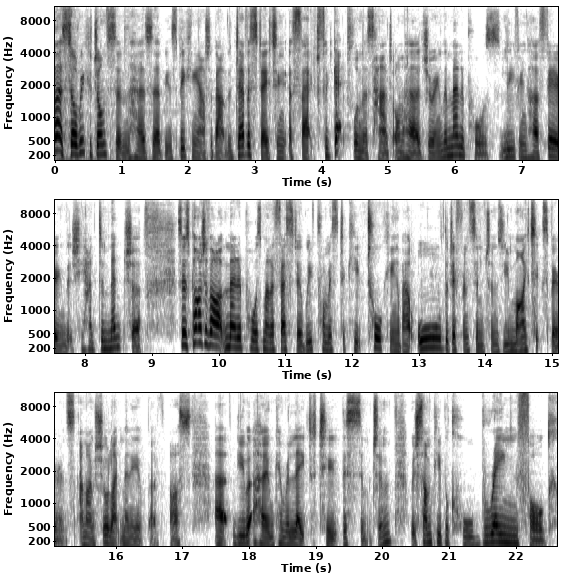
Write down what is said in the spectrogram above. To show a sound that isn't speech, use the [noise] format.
First, Ulrika Jonsson has uh, been speaking out about the devastating effect forgetfulness had on her during the menopause, leaving her fearing that she had dementia. So, as part of our menopause manifesto, we've promised to keep talking about all the different symptoms you might experience. And I'm sure, like many of us, uh, you at home can relate to this symptom, which some people call brain fog.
